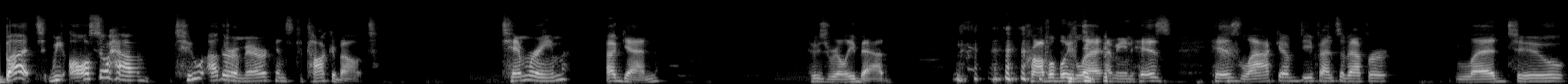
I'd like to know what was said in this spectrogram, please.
But we also have two other Americans to talk about. Tim Ream, again, who's really bad. Probably led. I mean, his his lack of defensive effort led to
